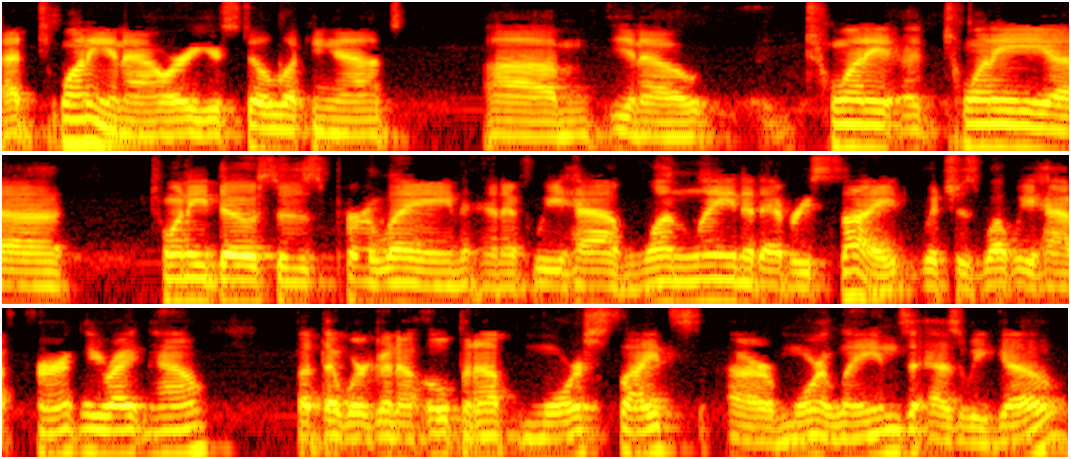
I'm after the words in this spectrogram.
at 20 an hour, you're still looking at, um, you know, 20, uh, 20, uh, 20 doses per lane. And if we have one lane at every site, which is what we have currently right now, but that we're going to open up more sites or more lanes as we go,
